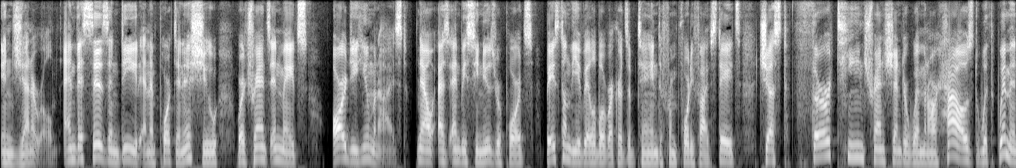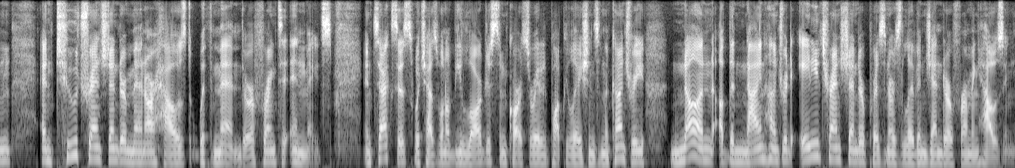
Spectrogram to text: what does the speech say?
in general. And this is indeed an important issue where trans inmates are dehumanized. Now, as NBC News reports, based on the available records obtained from 45 states, just 13 transgender women are housed with women and two transgender men are housed with men. They're referring to inmates. In Texas, which has one of the largest incarcerated populations in the country, none of the 980 transgender prisoners live in gender affirming housing.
